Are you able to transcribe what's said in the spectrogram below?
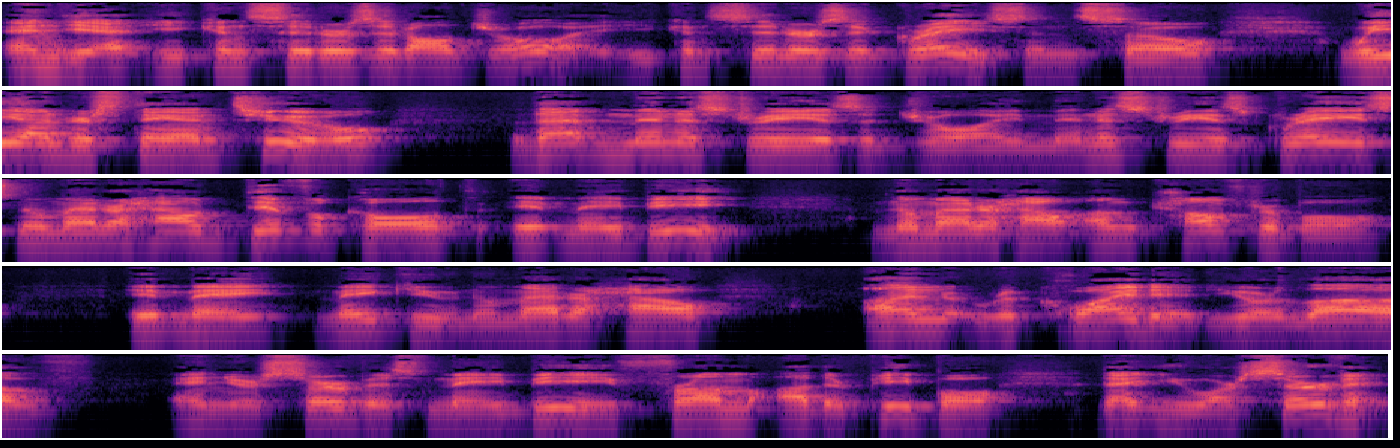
And yet he considers it all joy. He considers it grace. And so we understand too that ministry is a joy. Ministry is grace no matter how difficult it may be, no matter how uncomfortable it may make you, no matter how unrequited your love and your service may be from other people that you are serving.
